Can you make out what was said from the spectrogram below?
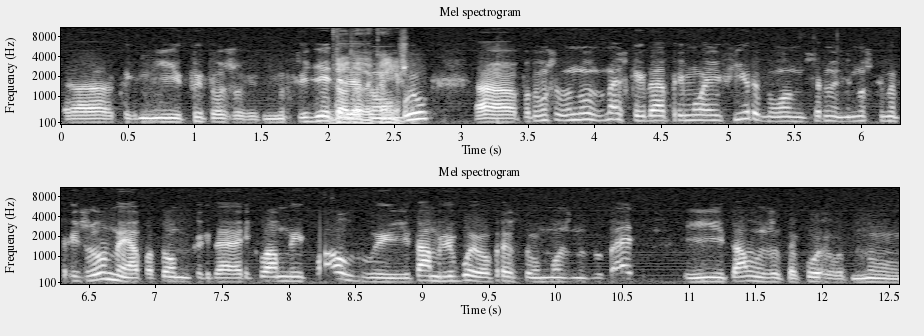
Э, и ты тоже свидетель да, да, был. Э, потому что, ну, знаешь, когда прямой эфир, ну, он все равно немножко напряженный, а потом, когда рекламные паузы, и там любой вопрос ему можно задать, и там уже такое вот, ну,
